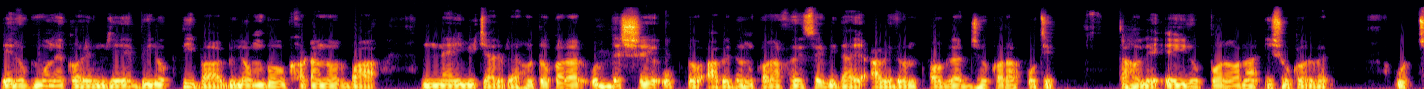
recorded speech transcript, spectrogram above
এরূপ মনে করেন যে বিরক্তি বা বিলম্ব ঘটানোর বা ন্যায় বিচার ব্যাহত করার উদ্দেশ্যে উক্ত আবেদন করা হয়েছে, বিধায় আবেদন অগ্রাহ্য করা উচিত। তাহলে এইরূপ পরোয়ানা ইস্যু করবেন। উচ্চ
